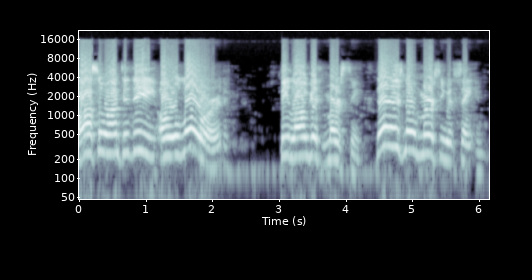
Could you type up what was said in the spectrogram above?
Also unto thee, O Lord, belongeth mercy. There is no mercy with Satan.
